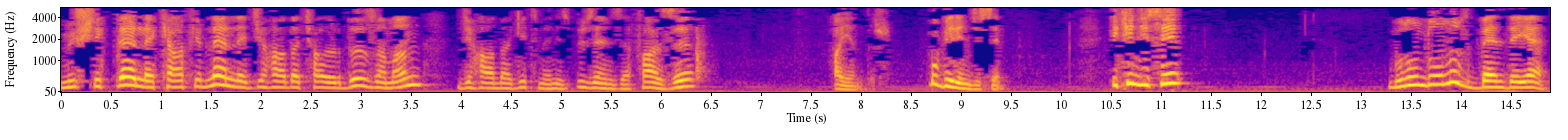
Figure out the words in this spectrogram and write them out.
müşriklerle, kafirlerle cihada çağırdığı zaman cihada gitmeniz üzerinize farzı ayındır. Bu birincisi. İkincisi bulunduğunuz beldeye,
